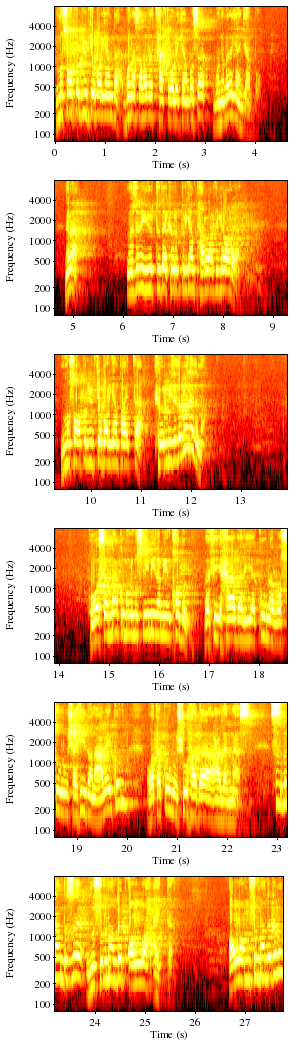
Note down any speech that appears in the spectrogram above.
musofir yurtga borganda bu narsalarda tarqib olayotgan bo'lsa, bu nima degan gap bu? Nima? O'zini yurtida ko'rib turgan Parvardigori musofir yurtga borgan paytda ko'rmaydi deb o'yladimi? Muslimina min qabl va fi ليكون الرسول ar-rasulu shahidan alaykum على takunu. Siz bilan bizni musulmon deb Alloh aytdi. Alloh musulmon dedimi?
